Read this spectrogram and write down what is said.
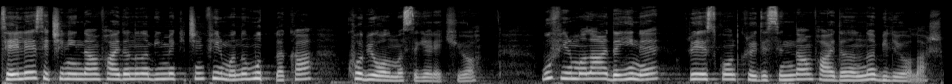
TL seçeneğinden faydalanabilmek için firmanın mutlaka KOBİ olması gerekiyor. Bu firmalar da yine reskont kredisinden faydalanabiliyorlar.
